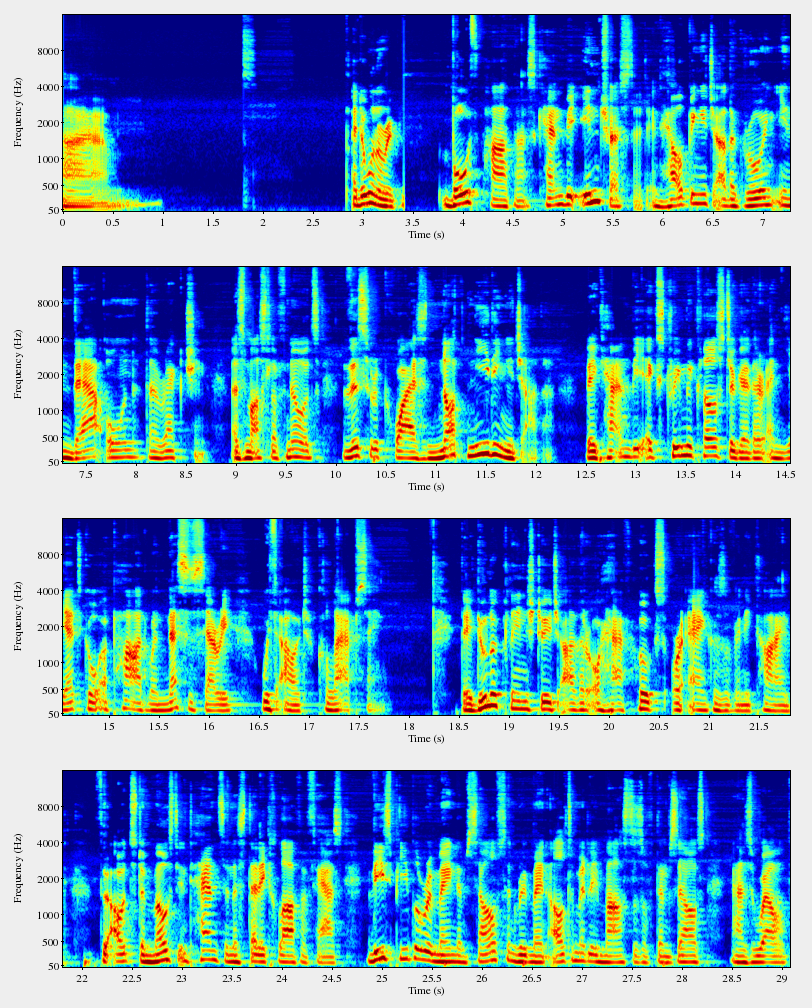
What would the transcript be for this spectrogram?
Um, I don't want to repeat. Both partners can be interested in helping each other growing in their own direction. As Maslow notes, this requires not needing each other. They can be extremely close together and yet go apart when necessary without collapsing. They do not cling to each other or have hooks or anchors of any kind. Throughout the most intense and aesthetic love affairs, these people remain themselves and remain ultimately masters of themselves as well,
